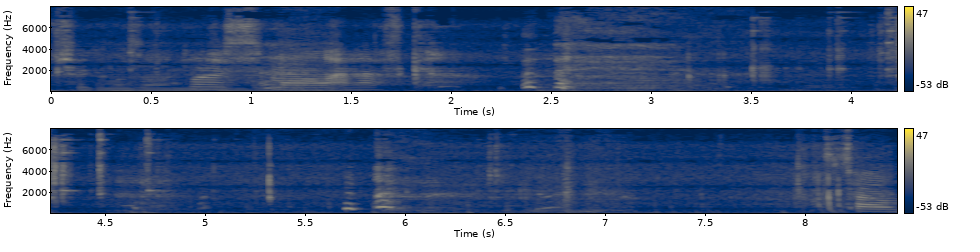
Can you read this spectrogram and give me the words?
Chicken lasagna. what a small ask. So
